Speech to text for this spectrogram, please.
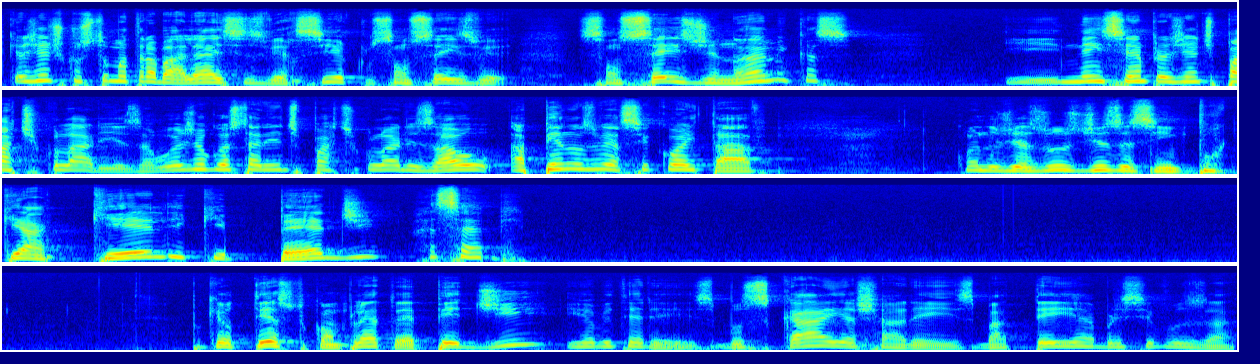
porque a gente costuma trabalhar esses versículos, são seis, são seis dinâmicas, e nem sempre a gente particulariza. Hoje eu gostaria de particularizar o, apenas o versículo oitavo, quando Jesus diz assim: Porque aquele que pede, recebe. Porque o texto completo é: Pedi e obtereis, buscai e achareis, batei e abrir-se-vos-á.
